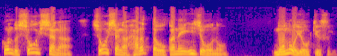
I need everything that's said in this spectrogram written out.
今度消費者が、消費者が払ったお金以上のものを要求する。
